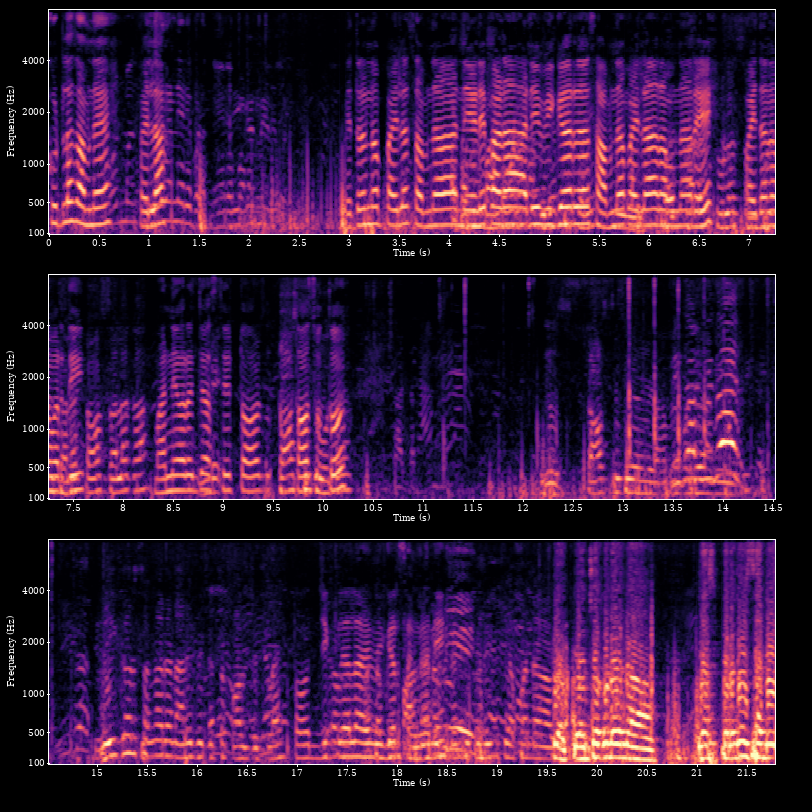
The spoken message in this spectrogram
कुठला सामना आहे पहिला? मित्रांनो पहिला सामना नेडेपाडा आणि विगर सामना पहिला रमणार आहे मैदानावरती. टॉस झाला का? मान्यवरांच्या हस्ते टॉस टॉस होतो. टॉस तिथे आपल्यामध्ये विगर संघाने नाणेफेकीचा कॉल जिंकलाय. टॉस जिंकलेला आहे विगर संघाने. त्यांच्याकडून या स्पर्धेसाठी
